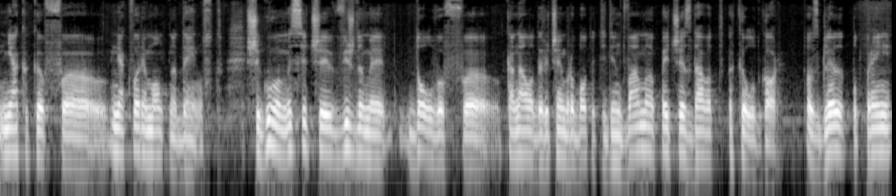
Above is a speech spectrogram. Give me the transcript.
някакъв, някаква ремонтна дейност. Шегуваме се, че виждаме долу в канала, да речем, работят един-двама, 5-6 дават акъл отгоре. Тоест гледат подпрени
